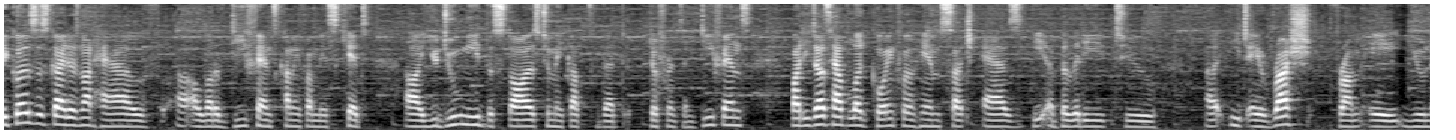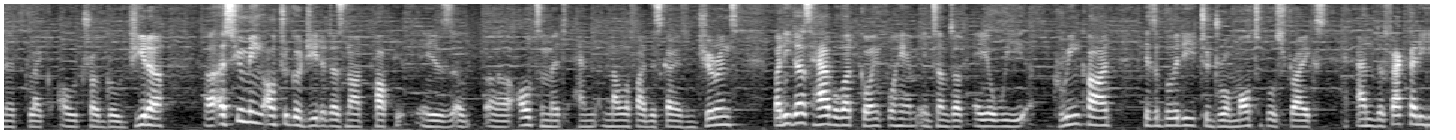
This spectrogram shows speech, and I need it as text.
Because this guy does not have uh, a lot of defense coming from his kit, uh, you do need the stars to make up for that difference in defense, but he does have luck going for him, such as the ability to uh, eat a rush from a unit like Ultra Gogeta, uh, assuming Ultra Gogeta does not pop his ultimate and nullify this guy's endurance, but he does have a lot going for him in terms of AoE green card, his ability to draw multiple strikes, and the fact that he,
